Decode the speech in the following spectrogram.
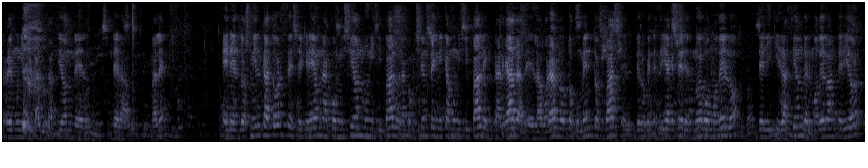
remunicipalización del, del agua. ¿vale? En el 2014 se crea una comisión municipal, una comisión técnica municipal encargada de elaborar los documentos base de lo que tendría que ser el nuevo modelo, de liquidación del modelo anterior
